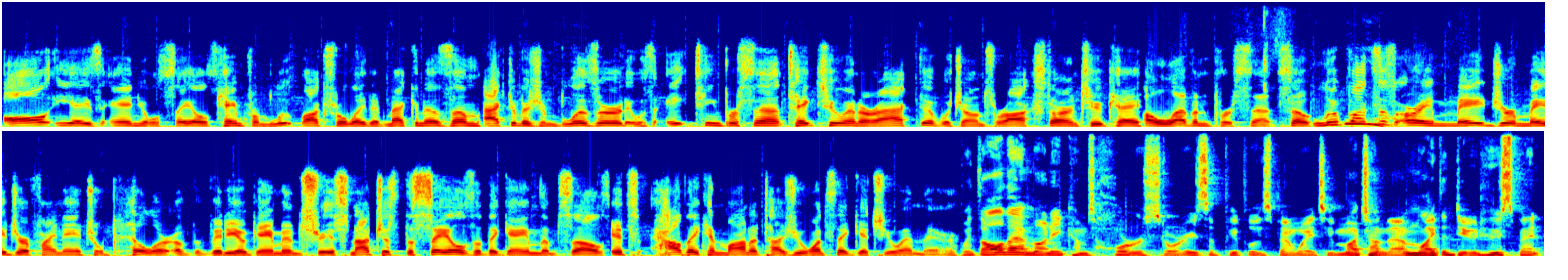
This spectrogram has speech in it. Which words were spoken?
all EA's annual sales came from loot box related mechanism. Activision Blizzard, it was 18%. Take Two Interactive, which owns Rockstar and 2K, 11%. So loot hmm. boxes are a major, major financial pillar of the video game industry. It's not just the sales of the game themselves, it's how they can monetize you once they get you in there. With all that money comes horror stories of people who spent way too much on them, like the dude who spent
